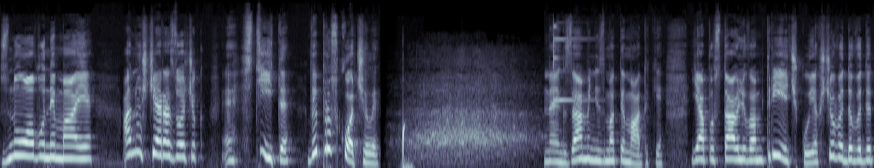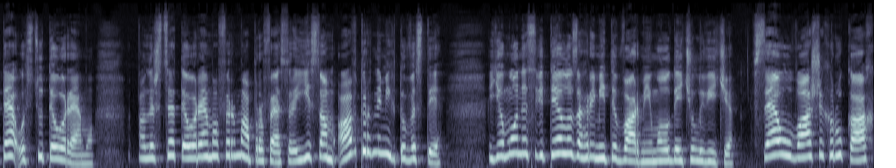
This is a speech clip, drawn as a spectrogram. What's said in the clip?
знову немає. Ану ще разочок. Е, стійте, ви проскочили. На екзамені з математики. Я поставлю вам трієчку, якщо ви доведете ось цю теорему. Але ж це теорема Ферма, професоре, її сам автор не міг довести. Йому не світило загриміти в армії, молодий чоловіче. Все у ваших руках.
